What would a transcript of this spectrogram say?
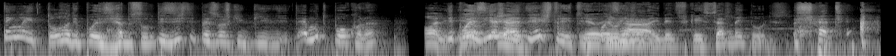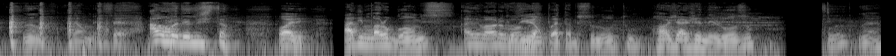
tem leitor de poesia absoluta? Existem pessoas que, que. É muito pouco, né? Olha, de poesia eu, já é restrito. Eu, eu já, já, identifiquei sete leitores. Sete? Não, realmente, sete. Aonde eles estão? Olha, Admauro Gomes. Admauro inclusive Gomes. é um poeta absoluto. Roger Generoso. Sim. Né?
